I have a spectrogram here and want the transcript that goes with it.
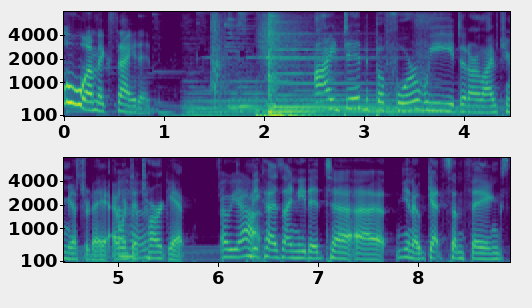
Ooh, I'm excited. I did before we did our live stream yesterday. I went to uh-huh. Target. Oh, yeah. because I needed to, uh, you know, get some things.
